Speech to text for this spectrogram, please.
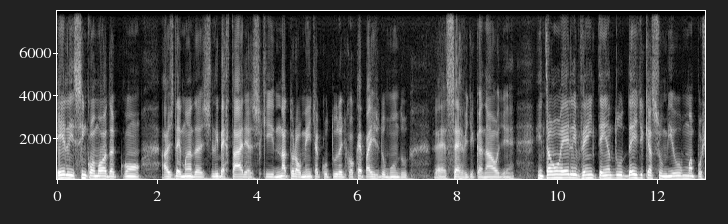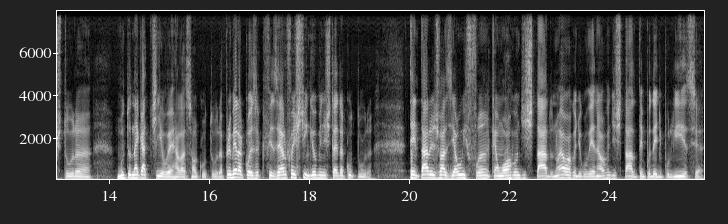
Ele se incomoda com as demandas libertárias que naturalmente a cultura de qualquer país do mundo é, serve de canal. De... Então ele vem tendo, desde que assumiu, uma postura muito negativa em relação à cultura. A primeira coisa que fizeram foi extinguir o Ministério da Cultura. Tentaram esvaziar o IFAM, que é um órgão de Estado, não é órgão de governo, é órgão de Estado, tem poder de polícia,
